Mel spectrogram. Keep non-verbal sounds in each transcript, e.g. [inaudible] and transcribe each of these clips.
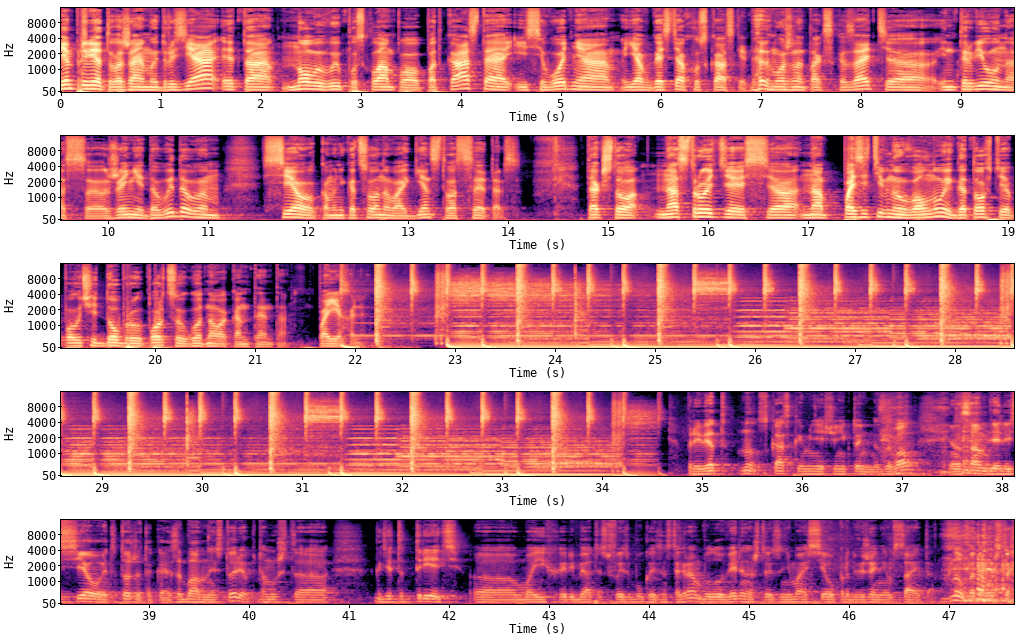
Всем привет, уважаемые друзья! Это новый выпуск лампового подкаста, и сегодня я в гостях у сказки, [laughs] да, можно так сказать. Э, интервью у нас с Женей Давыдовым, SEO коммуникационного агентства Setters. Так что настройтесь э, на позитивную волну и готовьте получить добрую порцию годного контента. Поехали! Привет. Ну, сказкой меня еще никто не называл. И на самом деле SEO это тоже такая забавная история, потому что где-то треть э, моих ребят из Фейсбука, из Инстаграма было уверено, что я занимаюсь SEO-продвижением сайта. Ну, потому что,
